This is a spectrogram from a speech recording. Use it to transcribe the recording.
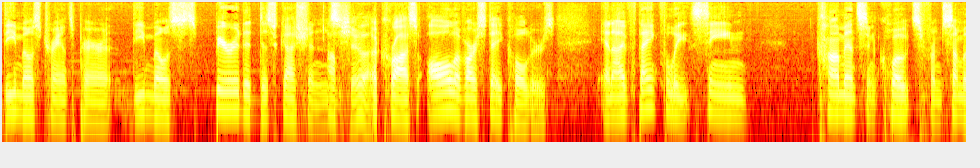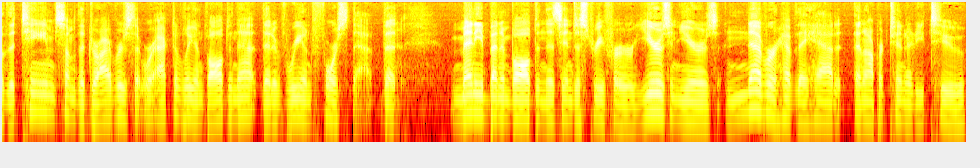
the most transparent, the most spirited discussions sure. across all of our stakeholders. And I've thankfully seen comments and quotes from some of the teams, some of the drivers that were actively involved in that, that have reinforced that. That many have been involved in this industry for years and years. Never have they had an opportunity to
